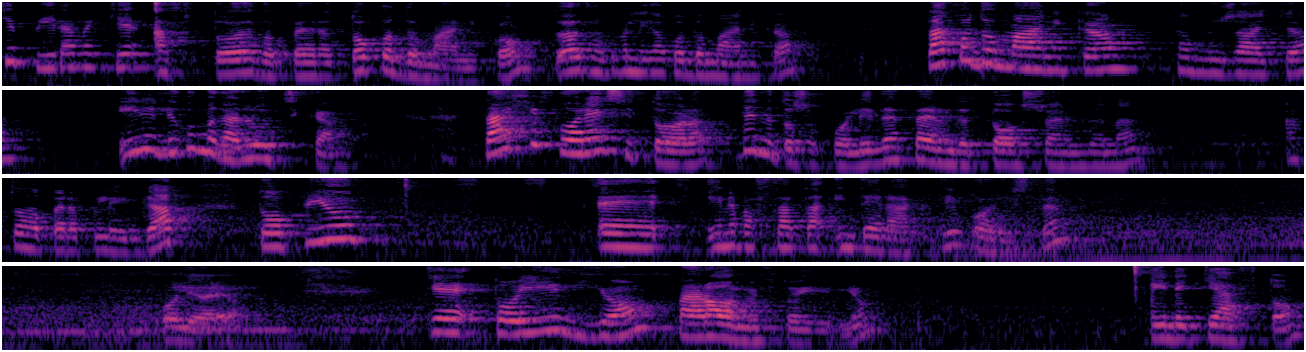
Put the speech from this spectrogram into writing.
Και πήραμε και αυτό εδώ πέρα, το κοντομάνικο. Τώρα θα δούμε λίγα κοντομάνικα. Τα κοντομάνικα, τα μπλουζάκια, είναι λίγο μεγαλούτσικα. Τα έχει φορέσει τώρα, δεν είναι τόσο πολύ, δεν φαίνονται τόσο έντονα. Αυτό εδώ πέρα που λέει Gap, το οποίο ε, είναι από αυτά τα interactive, ορίστε. Πολύ ωραίο. Και το ίδιο, παρόμοιο το ίδιο, είναι και αυτό.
